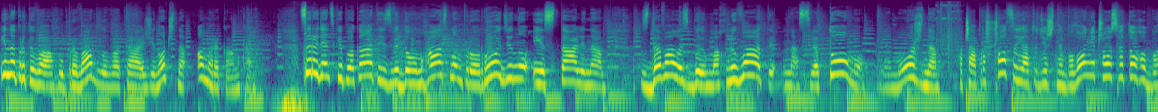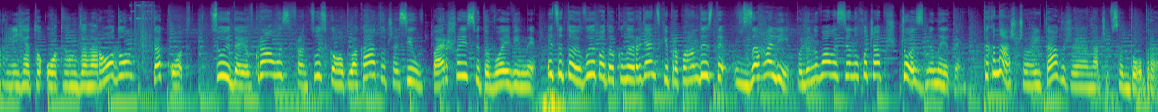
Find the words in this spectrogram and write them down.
і на противагу приваблива та жіночна американка. Це радянський плакат із відомим гаслом про родину і Сталіна. Здавалось би, махлювати на святому не можна. Хоча про що це я тоді ж не було нічого святого, бо релігія то опіум для народу. Так от. Цю ідею вкрали з французького плакату часів Першої світової війни. І це той випадок, коли радянські пропагандисти взагалі полінувалися ну хоча б щось змінити. Так нащо і так вже, наче все добре.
